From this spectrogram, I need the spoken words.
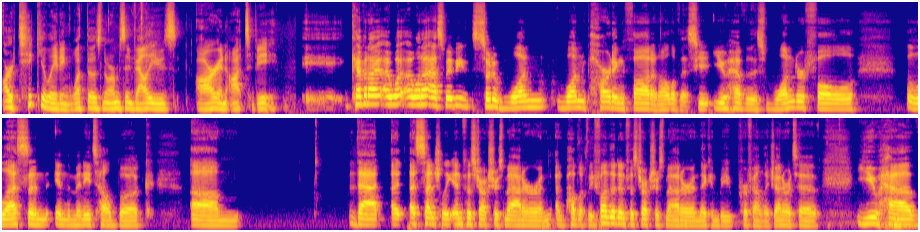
articulating what those norms and values are and ought to be. Kevin, I, I, want to ask maybe sort of one one parting thought on all of this. You you have this wonderful lesson in the Minitel book um, that uh, essentially infrastructures matter and, and, publicly funded infrastructures matter and they can be profoundly generative. You have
